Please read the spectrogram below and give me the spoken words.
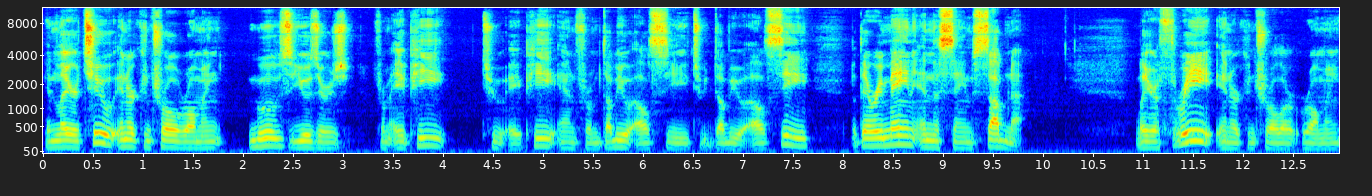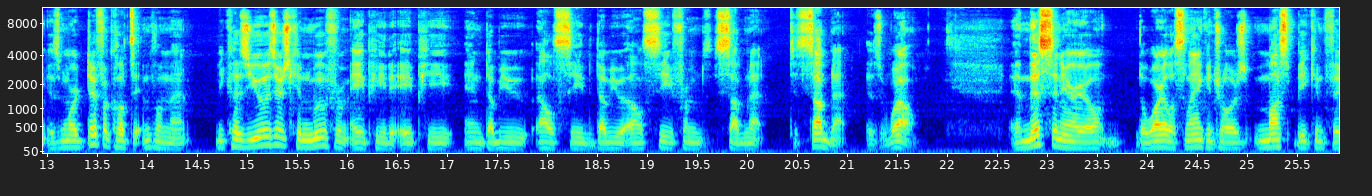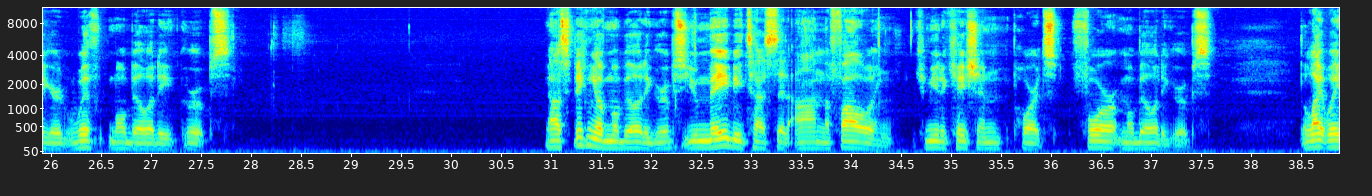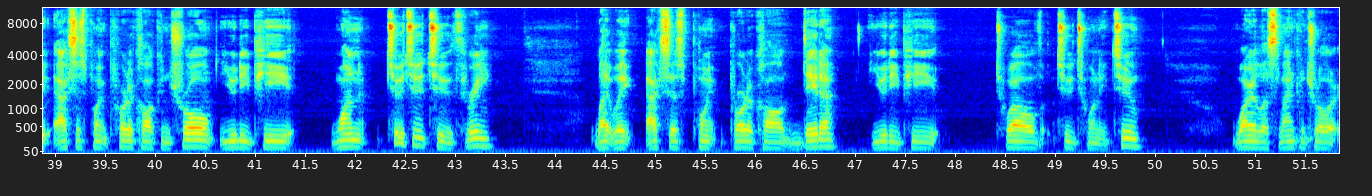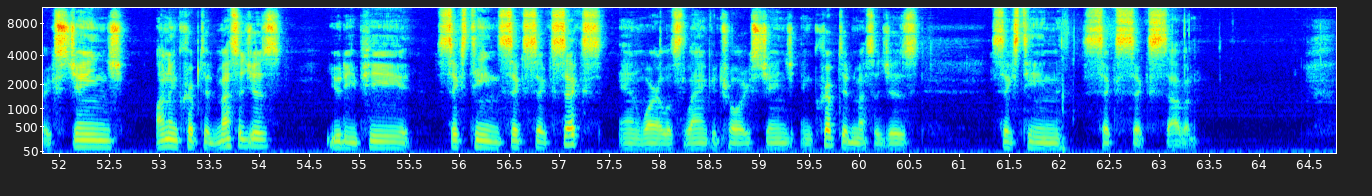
In layer 2, intercontrol roaming moves users from AP to AP and from WLC to WLC, but they remain in the same subnet. Layer 3 intercontroller roaming is more difficult to implement because users can move from AP to AP and WLC to WLC from subnet to subnet as well. In this scenario, the wireless LAN controllers must be configured with mobility groups. Now, speaking of mobility groups, you may be tested on the following communication ports for mobility groups. The Lightweight Access Point Protocol Control UDP 12223, Lightweight Access Point Protocol Data UDP 12222, Wireless LAN Controller Exchange Unencrypted Messages UDP 16666, and Wireless LAN Controller Exchange Encrypted Messages 16667.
